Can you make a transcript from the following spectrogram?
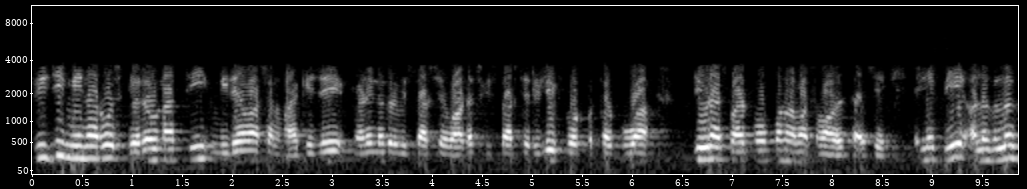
ત્રીજી મેના રોજ ભૈરવનાથથી મિરેવાસનમાં કે જે મણિનગર વિસ્તાર છે, વાડજ વિસ્તાર છે રિલીફ રોડ પથ્થરકુવા જીવરાજ પાર્કનો પણ આમાં સમાવેશ થાય છે. એટલે બે અલગ અલગ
